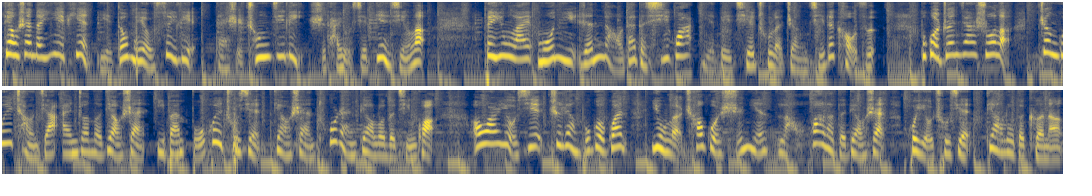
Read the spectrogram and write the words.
吊扇的叶片也都没有碎裂，但是冲击力使它有些变形了。被用来模拟人脑袋的西瓜也被切出了整齐的口子。不过专家说了，正规厂家安装的吊扇一般不会出现吊扇突然掉落的情况，偶尔有些质量不过关、用了超过十年老化了的吊扇会有出现掉落的可能。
